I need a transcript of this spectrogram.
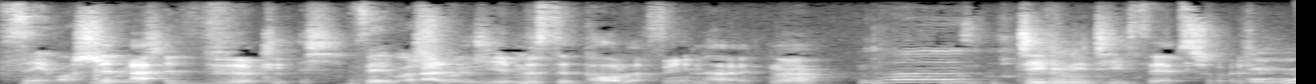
selber schuld. Ja, wirklich. Selber also, schuld. Also, ihr müsstet Paula sehen halt, ne? Was? Definitiv mhm. selbst schuld. Mhm.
